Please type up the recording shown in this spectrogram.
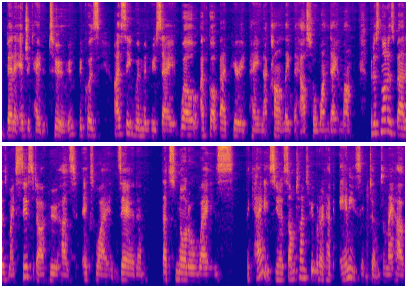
better educated too, because I see women who say, Well, I've got bad period pain. I can't leave the house for one day a month. But it's not as bad as my sister who has X, Y, and Z. And that's not always the case. You know, sometimes people don't have any symptoms and they have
